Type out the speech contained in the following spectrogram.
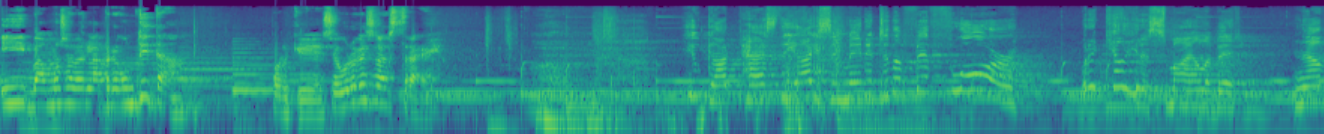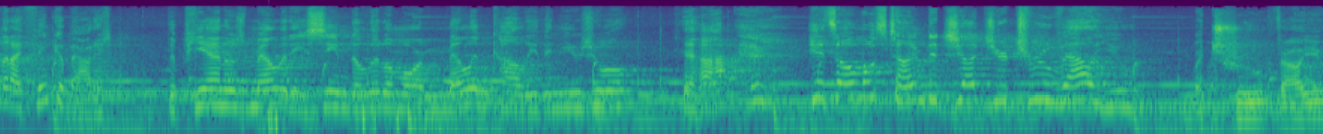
Y vamos a ver la preguntita, porque seguro que se las trae. You got past the ice and made it to the fifth floor. Would it kill you to smile a bit? Now that I think about it, the piano's melody seemed a little more melancholy than usual. it's almost time to judge your true value. My true value?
